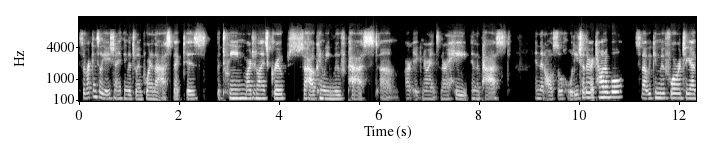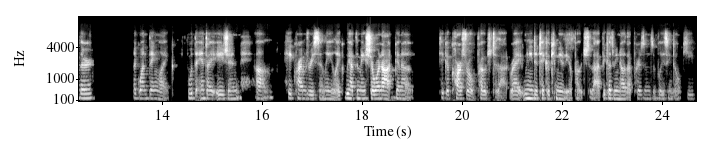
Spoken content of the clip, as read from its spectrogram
so reconciliation, I think that's really important in that aspect is between marginalized groups. So how can we move past um, our ignorance and our hate in the past, and then also hold each other accountable so that we can move forward together? Like one thing, like with the anti-Asian um, hate crimes recently, like we have to make sure we're not gonna take a carceral approach to that, right? We need to take a community approach to that because we know that prisons and policing don't keep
